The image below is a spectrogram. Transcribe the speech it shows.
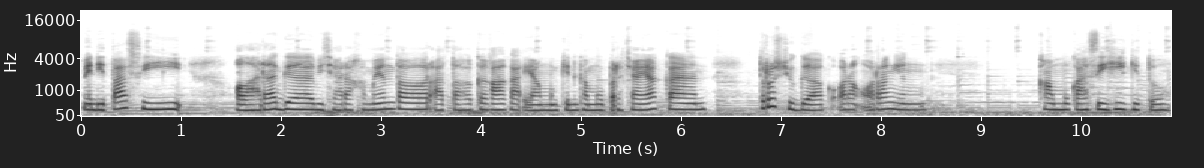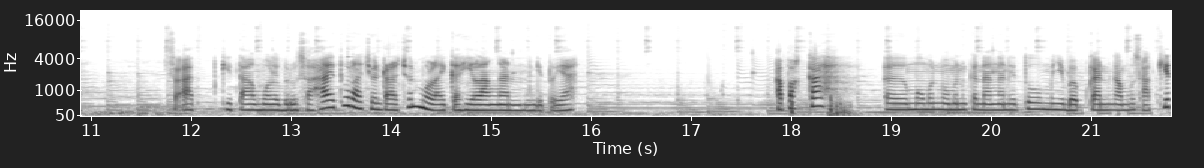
meditasi olahraga bicara ke mentor atau ke kakak yang mungkin kamu percayakan. Terus juga ke orang-orang yang kamu kasihi gitu. Saat kita mulai berusaha itu racun-racun mulai kehilangan gitu ya apakah e, momen-momen kenangan itu menyebabkan kamu sakit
